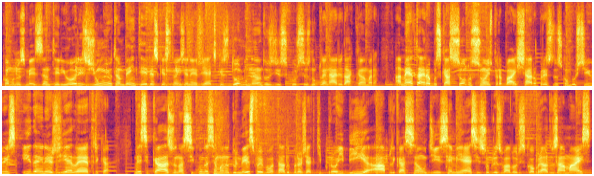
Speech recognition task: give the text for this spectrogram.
Como nos meses anteriores, junho também teve as questões energéticas dominando os discursos no plenário da Câmara. A meta era buscar soluções para baixar o preço dos combustíveis e da energia elétrica. Nesse caso, na segunda semana do mês foi votado o projeto que proibia a aplicação de ICMS sobre os valores cobrados a mais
